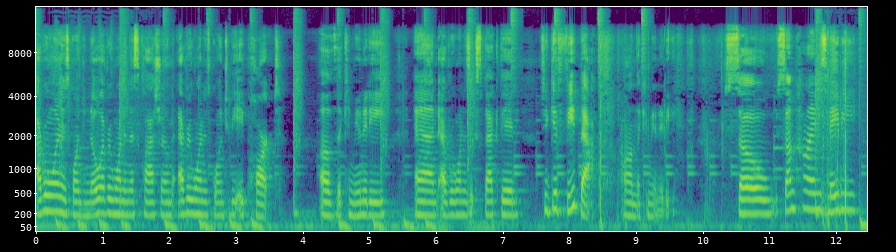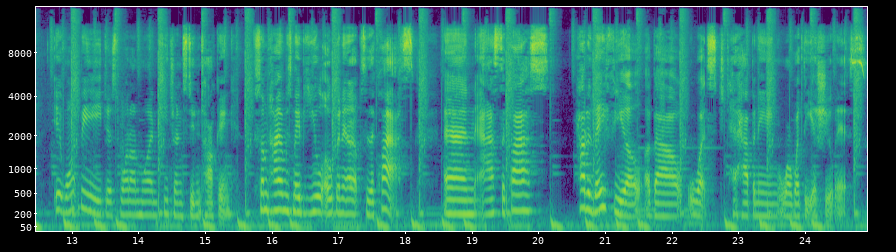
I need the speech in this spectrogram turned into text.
Everyone is going to know everyone in this classroom, everyone is going to be a part of the community, and everyone is expected to give feedback on the community. So, sometimes maybe it won't be just one on one teacher and student talking. Sometimes maybe you'll open it up to the class and ask the class how do they feel about what's happening or what the issue is.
